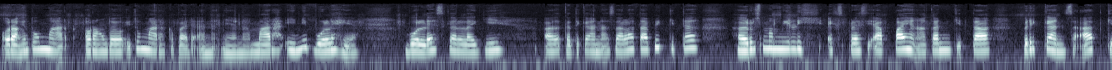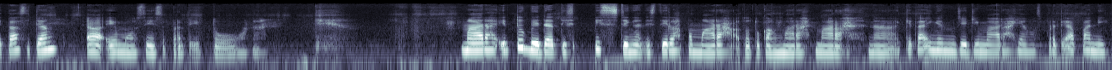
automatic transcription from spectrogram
orang itu mar orang tua itu marah kepada anaknya. Nah, marah ini boleh ya. Boleh sekali lagi uh, ketika anak salah tapi kita harus memilih ekspresi apa yang akan kita berikan saat kita sedang uh, emosi seperti itu. Nah, marah itu beda tipis dengan istilah pemarah atau tukang marah-marah. Nah, kita ingin menjadi marah yang seperti apa nih?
